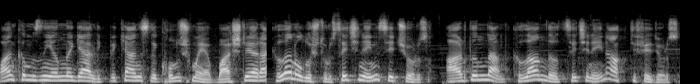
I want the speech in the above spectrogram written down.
Bankamızın yanına geldik ve kendisiyle konuşmaya başlayarak klan oluştur seçeneğini seçiyoruz. Ardından klan dağıt seçeneğini aktif ediyoruz.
